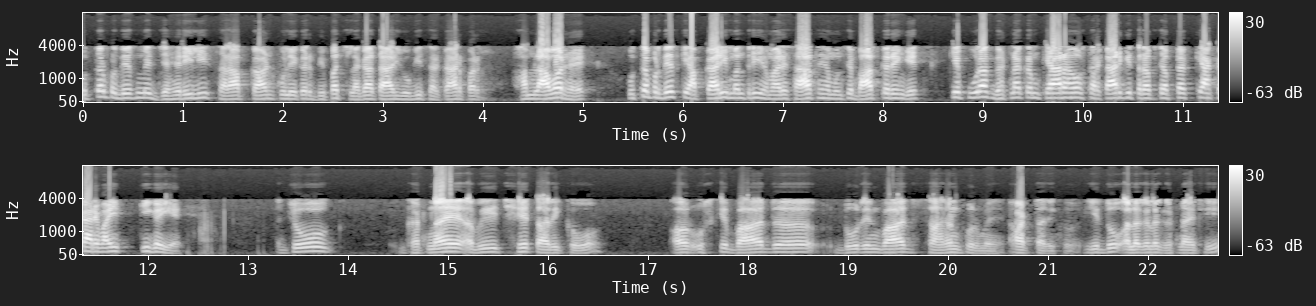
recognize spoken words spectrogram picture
उत्तर प्रदेश में जहरीली शराब कांड को लेकर विपक्ष लगातार योगी सरकार पर हमलावर है। उत्तर प्रदेश के आबकारी मंत्री हमारे साथ हैं, हम उनसे बात करेंगे कि पूरा घटनाक्रम क्या रहा और सरकार की तरफ़ से अब तक क्या कार्रवाई की गई है। जो घटनाएँ अभी छह तारीख को और उसके बाद, दो दिन बाद सहारनपुर में, आठ तारीख को, ये दो अलग अलग घटनाएँ थी।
